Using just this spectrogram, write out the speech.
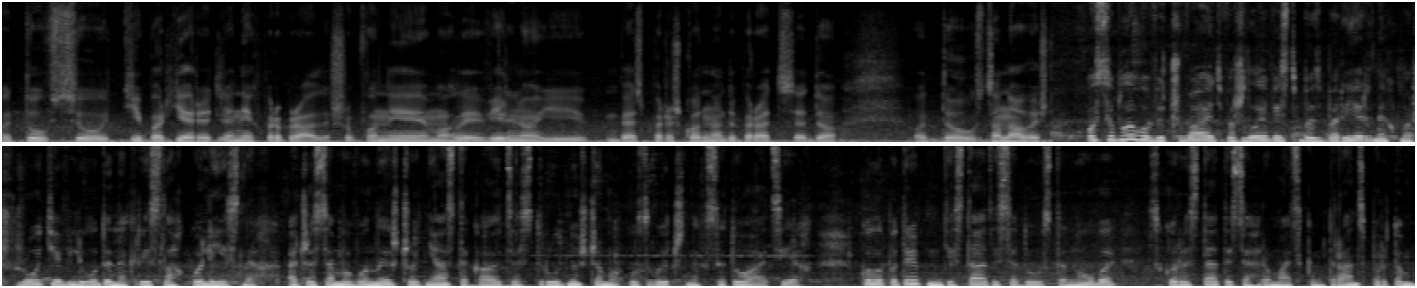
е, ту всю ті бар'єри для них прибрали, щоб вони могли вільно і безперешкодно добиратися до, от, до установи. Особливо відчувають важливість безбар'єрних маршрутів люди на кріслах колісних, адже саме вони щодня стикаються з труднощами у звичних ситуаціях, коли потрібно дістатися до установи, скористатися громадським транспортом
